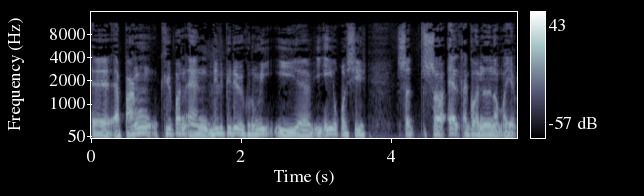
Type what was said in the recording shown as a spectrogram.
øh, er bange. Kyberen er en lille bitte økonomi i, øh, i EU-regi, så, så alt er gået nedenom og hjem.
